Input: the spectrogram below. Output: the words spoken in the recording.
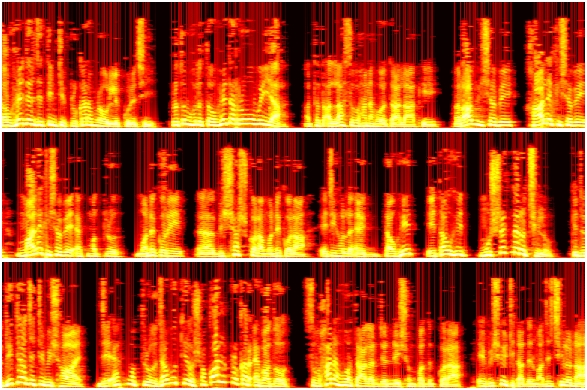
তাওহেদের যে তিনটি প্রকার আমরা উল্লেখ করেছি। প্রথম হলো তাওহেদ আর রুবইয়া অর্থাৎ আল্লাহ সুবাহ রাব হিসাবে, খালেক হিসাবে, মালিক হিসাবে একমাত্র মনে করে বিশ্বাস করা, মনে করা, এটি হলো এক তাওহিদ। এ তাওহিদ মুশ্রিকদেরও ছিল। কিন্তু দ্বিতীয় যেটি বিষয়, যে একমাত্র যাবতীয় সকল প্রকার হুয়া তালার জন্য সম্পাদন করা এই বিষয়টি তাদের মাঝে ছিল না।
